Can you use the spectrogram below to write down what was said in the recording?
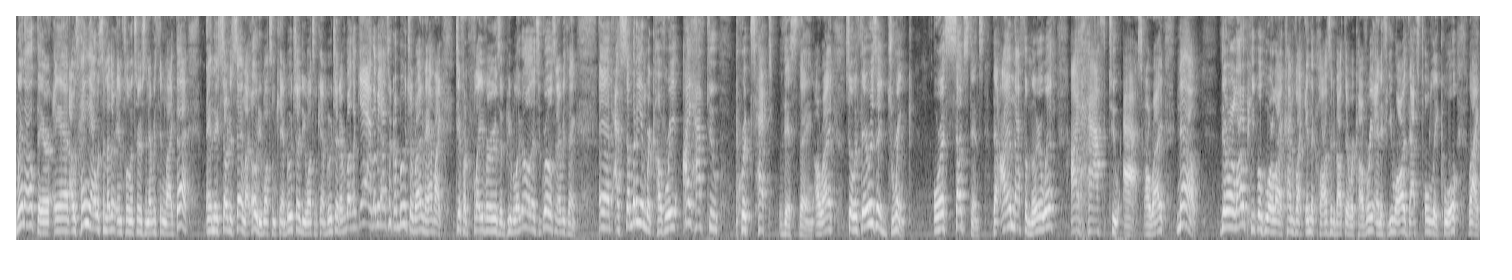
went out there and I was hanging out with some other influencers and everything like that. And they started saying like, oh, do you want some kombucha? Do you want some kombucha? And everybody's like, yeah, let me have some kombucha, right? And they had like different flavors and people like, oh, that's gross and everything. And as somebody in recovery, I have to protect this thing, all right? So if there is a drink or a substance that I am not familiar with, I have to ask, all right? Now, there are a lot of people who are like kind of like in the closet about their recovery and if you are that's totally cool like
